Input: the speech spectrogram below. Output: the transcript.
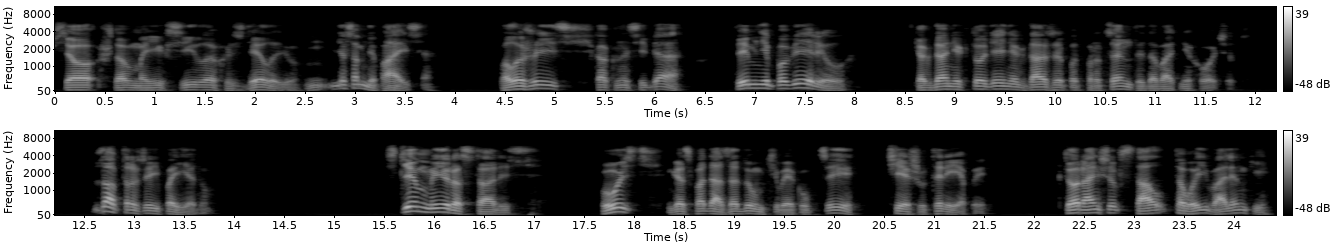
«Все, что в моих силах, сделаю, не сомневайся. Положись, как на себя. Ты мне поверил, когда никто денег даже под проценты давать не хочет. Завтра же и поеду. С тем мы и расстались. Пусть, господа задумчивые купцы, чешут репы. Кто раньше встал, того и валенки.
